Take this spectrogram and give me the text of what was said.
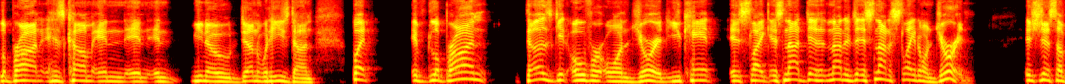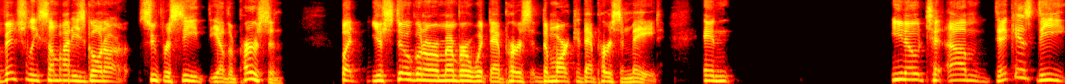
LeBron has come and and and you know done what he's done. But if LeBron does get over on Jordan, you can't. It's like it's not not a, it's not a slight on Jordan. It's just eventually somebody's going to supersede the other person, but you're still going to remember what that person, the mark that that person made. And you know, to um, Dick is the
